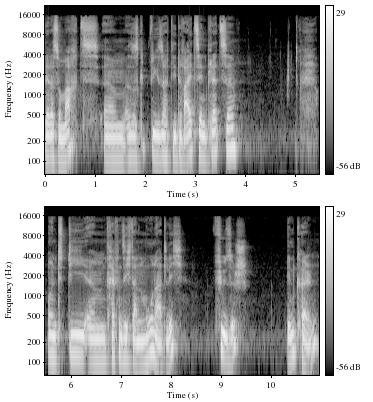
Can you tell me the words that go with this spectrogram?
der das so macht. Ähm, also es gibt, wie gesagt, die 13 Plätze und die ähm, treffen sich dann monatlich, physisch, in Köln.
